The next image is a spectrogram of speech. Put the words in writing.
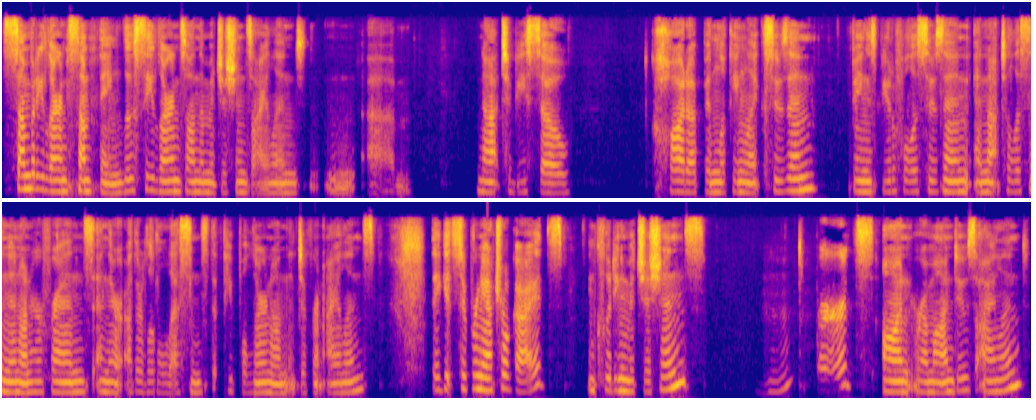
somebody learns something. Lucy learns on the Magician's Island um, not to be so caught up in looking like Susan, being as beautiful as Susan, and not to listen in on her friends. And there are other little lessons that people learn on the different islands. They get supernatural guides, including magicians, mm-hmm. birds on Ramandu's island.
